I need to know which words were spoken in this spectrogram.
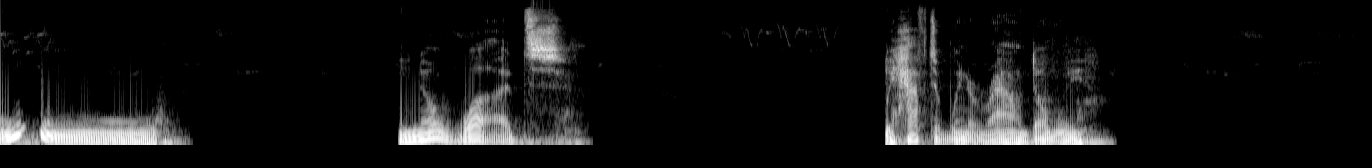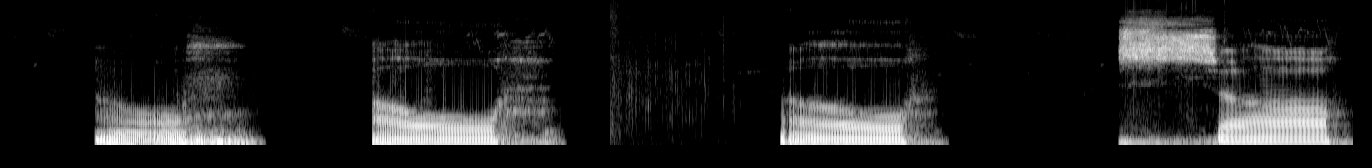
Ooh. You know what? We have to win a round, don't we? Oh. Oh. Oh. So.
